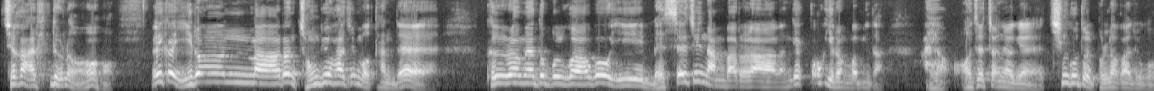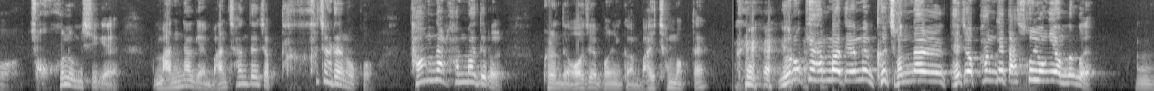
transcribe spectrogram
제가 알기로는 그러니까 이런 말은 정교하지 못한데 그럼에도 불구하고 이 메시지 남발을 하는 게 꼭 이런 겁니다. 아유 어제 저녁에 친구들 불러가지고 좋은 음식에 만나게 만찬 대접 다 잘해놓고 다음날 한마디를 그런데 어제 보니까 많이 처먹대. 이렇게 한마디 하면 그 전날 대접한 게 다 소용이 없는 거예요. 음.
